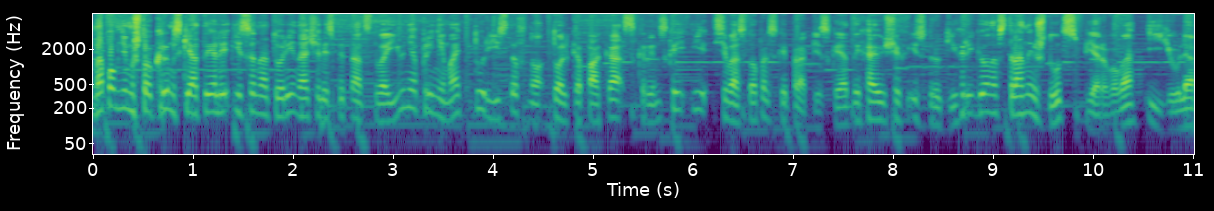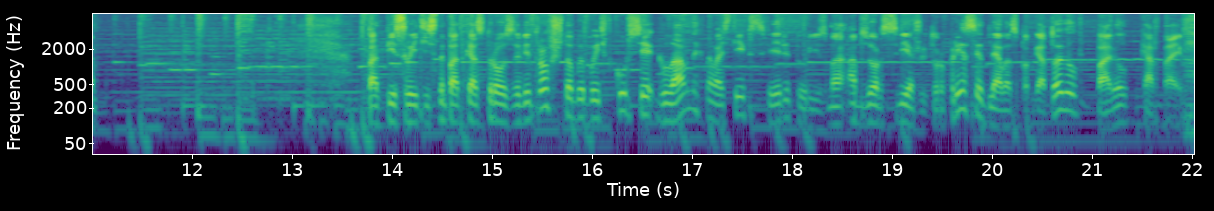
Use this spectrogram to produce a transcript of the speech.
Напомним, что крымские отели и санатории начали с 15 июня принимать туристов, но только пока с крымской и севастопольской пропиской. Отдыхающих из других регионов страны ждут с 1 июля. Подписывайтесь на подкаст «Роза ветров», чтобы быть в курсе главных новостей в сфере туризма. Обзор свежей турпрессы для вас подготовил Павел Картаев.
